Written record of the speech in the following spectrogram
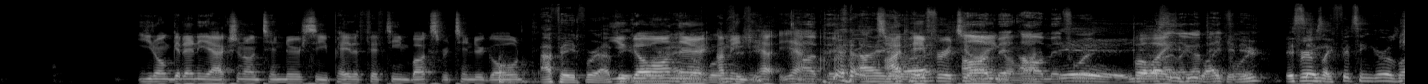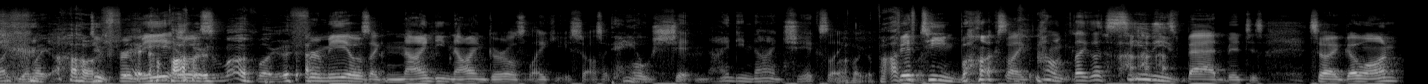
you don't get any action on Tinder, so you pay the fifteen bucks for Tinder Gold. I paid for it. I You go for on ain't there. gonna I mean, yeah, yeah. I paid for it. Too. I gonna pay lie. for it too. I'll admit, gonna I'll lie. admit Yeah, for it. you But, like- Like, I paid liking for you. it. It For- says like 15 girls like you. I'm like, oh, Dude, for shit, me, I'm it was- as a motherfucker. For me, it was like ninety nine girls like you. So I was like, oh shit, ninety nine chicks like fifteen bucks. Like I don't like. Let's see these bad bitches. So I go on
